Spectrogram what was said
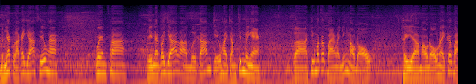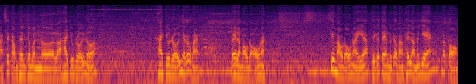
Mình nhắc lại cái giá xíu ha. Quenfa hiện đang có giá là 18 triệu 290 ngàn. Và trước mắt các bạn là những màu độ. Thì à, màu độ này các bạn sẽ cộng thêm cho mình ờ, là 2 triệu rưỡi nữa. 2 triệu rưỡi nha các bạn. Đây là màu độ nè. Cái màu độ này á, thì cái tem thì các bạn thấy là nó dán Nó còn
